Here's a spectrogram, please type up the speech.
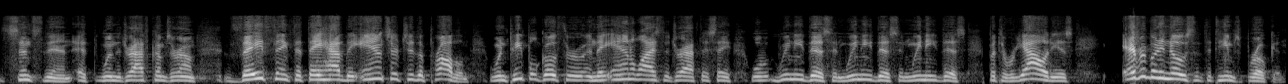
since then, at, when the draft comes around, they think that they have the answer to the problem. When people go through and they analyze the draft, they say, well, we need this, and we need this, and we need this. But the reality is, everybody knows that the team's broken.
